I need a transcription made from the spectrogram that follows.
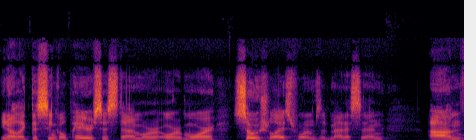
you know, like the single payer system or, or more socialized forms of medicine, um,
